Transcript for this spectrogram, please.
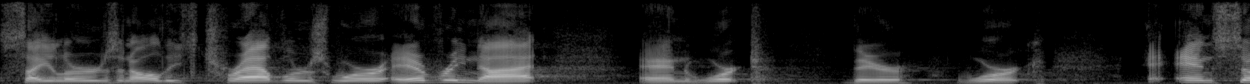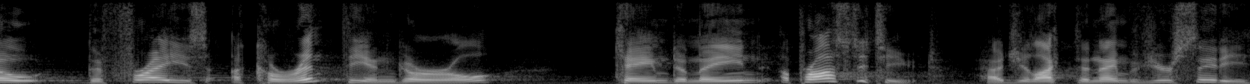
sailors and all these travelers were every night and worked their work. And so the phrase a Corinthian girl came to mean a prostitute. How'd you like the name of your city?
